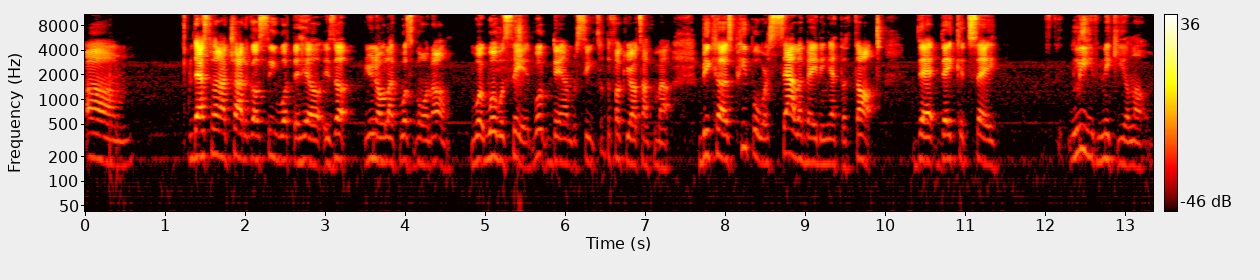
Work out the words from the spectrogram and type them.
um, that's when I try to go see what the hell is up. You know, like what's going on. What what was said? What damn receipts? What the fuck are y'all talking about? Because people were salivating at the thought that they could say, "Leave Nicki alone."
